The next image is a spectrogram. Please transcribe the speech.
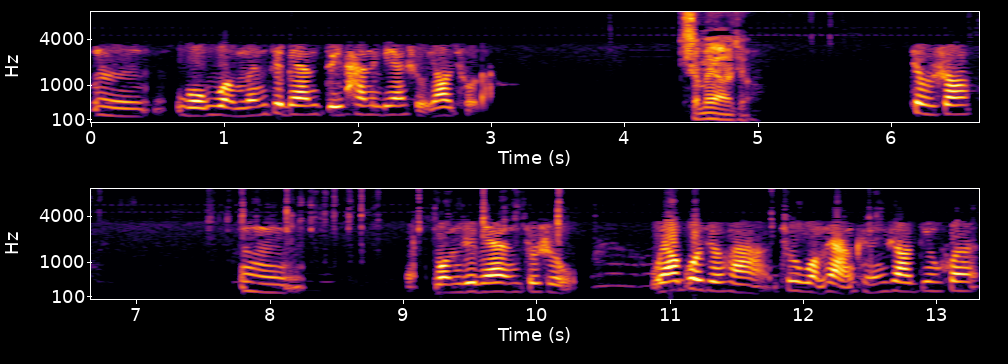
嗯，我我们这边对他那边是有要求的，什么要求？就是说，嗯，我们这边就是我要过去的话，就是我们两个肯定是要订婚，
